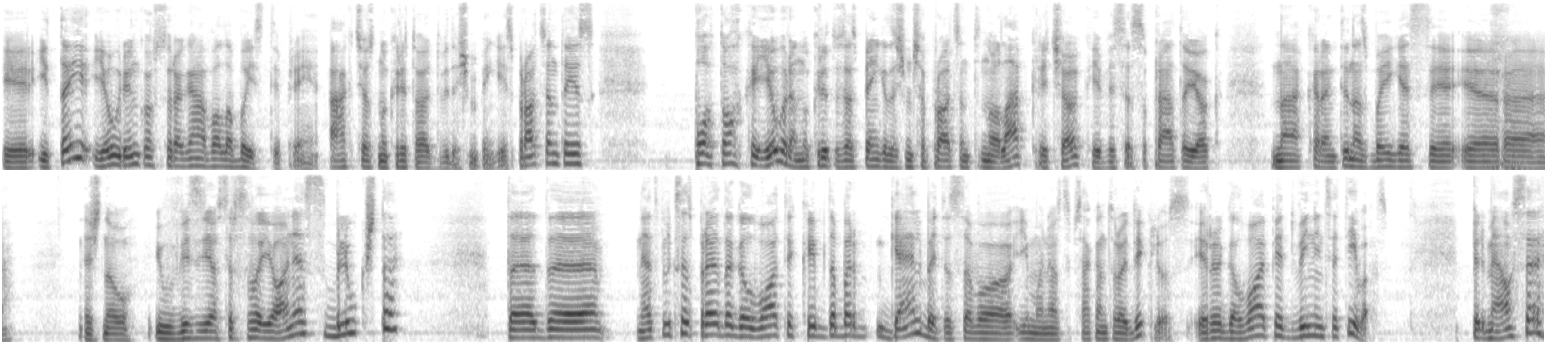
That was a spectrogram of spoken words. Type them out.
Ir į tai jau rinkos sureagavo labai stipriai. Akcijos nukrito 25 procentais, po to, kai jau yra nukritusios 50 procentų nuo lapkričio, kai visi suprato, jog, na, karantinas baigėsi ir, a, nežinau, jų vizijos ir svajonės bliūkšta, tad a, Netflixas pradeda galvoti, kaip dabar gelbėti savo įmonės, taip sakant, rodiklius ir galvoja apie dvi iniciatyvas. Pirmiausia,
